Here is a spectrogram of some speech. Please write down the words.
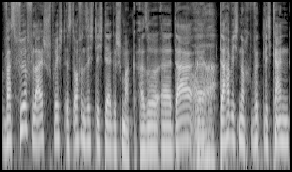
was für Fleisch spricht, ist offensichtlich der Geschmack. Also äh, da, Oh ja. äh, da habe ich noch wirklich kein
